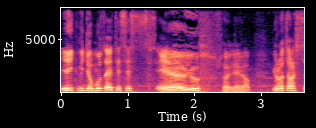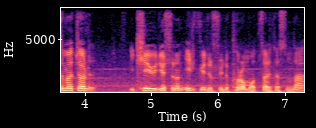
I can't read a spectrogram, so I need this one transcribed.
İlk videomuz ETS eee yuf söyleyemiyorum. Euro Truck Simulator 2 videosunun ilk videosuydu Pro Mods haritasında.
